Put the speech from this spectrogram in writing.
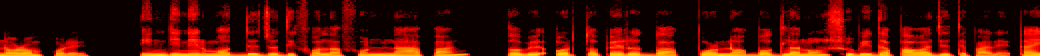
নরম করে। তিন দিনের মধ্যে যদি ফলাফল না পান, তবে অর্থ ফেরত বা পণ্য বদলানোর সুবিধা পাওয়া যেতে পারে। তাই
